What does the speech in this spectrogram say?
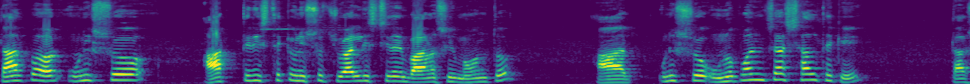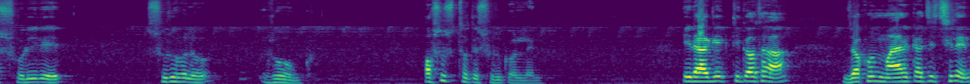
তারপর উনিশশো আটত্রিশ থেকে উনিশশো চুয়াল্লিশ ছিলেন বারাণসীর মহন্ত আর উনিশশো উনপঞ্চাশ সাল থেকে তার শরীরের শুরু হলো রোগ অসুস্থ হতে শুরু করলেন। এর আগে একটি কথা, যখন মায়ের কাছে ছিলেন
